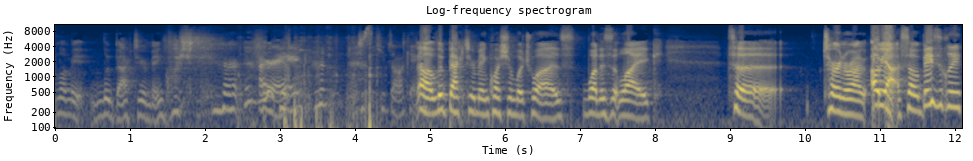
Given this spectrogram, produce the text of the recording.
Let me loop back to your main question here. All right. Just keep talking. Uh, loop back to your main question, which was, what is it like to turn around? Oh yeah, so basically,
